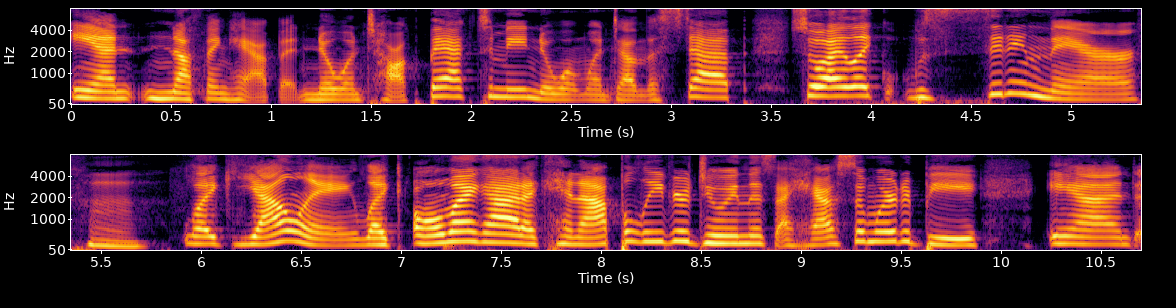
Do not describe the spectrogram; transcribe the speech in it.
And nothing happened. No one talked back to me. No one went down the step. So I like was sitting there Hmm. like yelling, like, oh my God, I cannot believe you're doing this. I have somewhere to be. And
